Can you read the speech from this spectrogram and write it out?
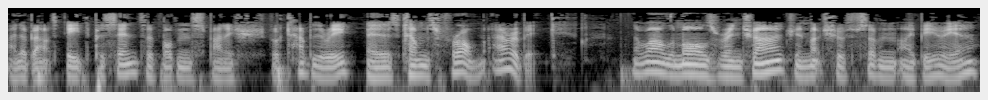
and about 8% of modern Spanish vocabulary is, comes from Arabic. Now, while the Moors were in charge in much of southern Iberia,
